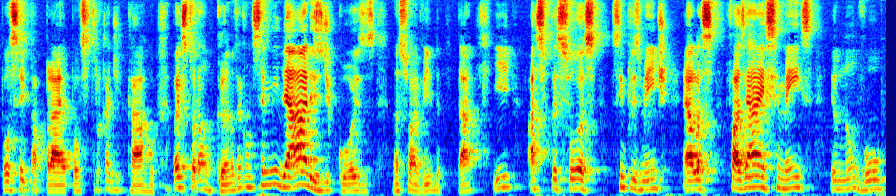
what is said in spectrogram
para você ir para a praia, para você trocar de carro, vai estourar um cano, vai acontecer milhares de coisas na sua vida, tá? E as pessoas simplesmente elas fazem, ah, esse mês eu não vou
